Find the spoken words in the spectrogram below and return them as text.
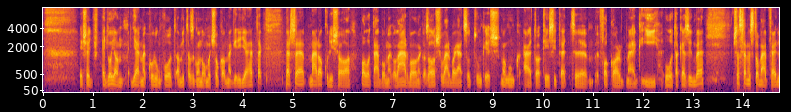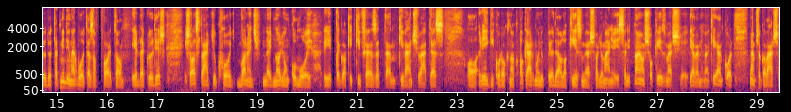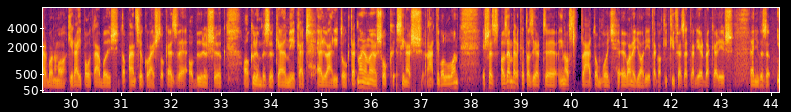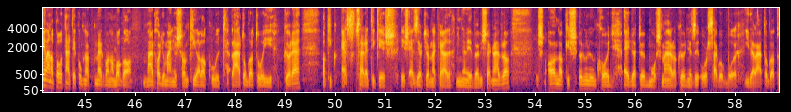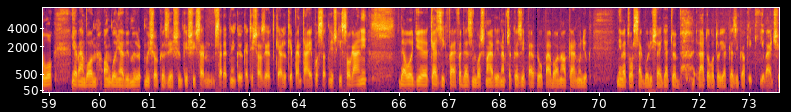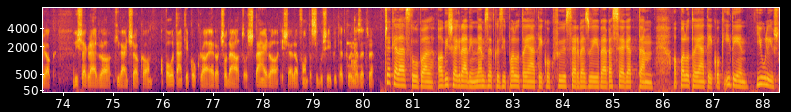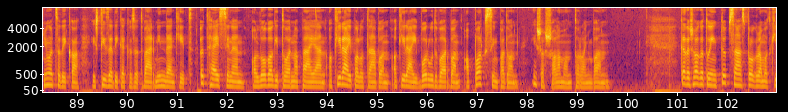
és egy, egy olyan gyermekkorunk volt, amit azt gondolom, hogy sokan megirigyelhettek. Persze már akkor is a palotában, meg a várban, meg az alsóvárban játszottunk, és magunk által készített fakar, meg í volt a kezünkbe, és aztán ez tovább fejlődött. Tehát mindig meg volt ez a fajta érdeklődés, és azt látjuk, hogy van egy, egy nagyon komoly réteg, akit kifejezetten kíváncsivá tesz a régi koroknak, akár mondjuk például a kézműves hagyományai, hiszen itt nagyon sok kézmes jelenik meg ilyenkor, nem csak a vásárban, hanem a királyi palotában is, itt a páncélkovástól kezdve a bőrösök, a különböző kelméket előállítók, tehát nagyon-nagyon sok színes látnivaló van, és ez az embereket azért én azt látom, hogy van egy olyan réteg, akit kifejezetten érdekel, és lenyűgöző. Nyilván a palotnátékoknak megvan a maga már hagyományosan kialakult látogatói köre, akik ezt szeretik, és, és ezért jönnek el minden évben Visegrádra, és annak is örülünk, hogy egyre több most már a környező országokból ide látogató. Nyilván van angol műsorközlésünk is, hiszen szeretnénk őket is azért kellőképpen tájékoztatni és kiszolgálni, de hogy kezdik felfedezni most már nem csak Közép-Európában, akár mondjuk Németországból is egyre több látogató érkezik, akik kíváncsiak Visegrádra, kíváncsiak a, a palotátékokra, erre a csodálatos tájra és erre a fantasztikus épített környezetre. Cseke Lászlóval, a Visegrádi Nemzetközi Palotajátékok főszervezőjével beszélgettem. A palotajátékok idén, július 8-a és 10-e között vár mindenkit. Öt helyszínen, a Lovagi Tornapályán, a Királyi Palotában, a Királyi Borudvarban, a Parkszínpadon és a Salamon toronyban. Kedves hallgatóink, több száz programot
